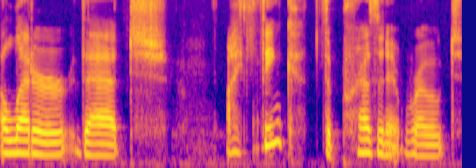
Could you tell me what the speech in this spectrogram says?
a letter that I think the president wrote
